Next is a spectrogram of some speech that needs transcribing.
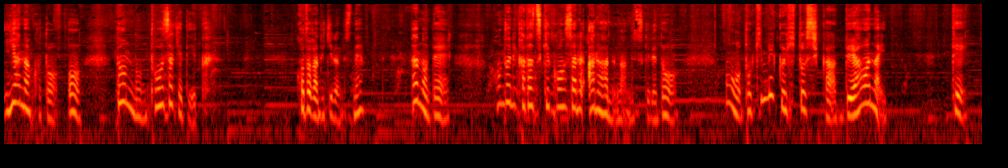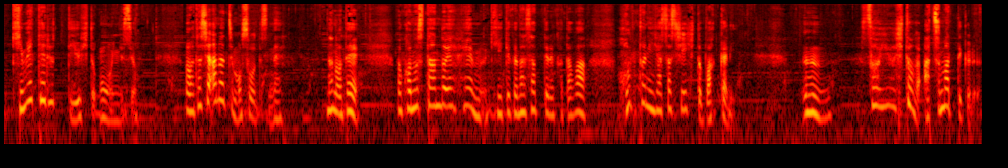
嫌なことをどんどん遠ざけていく。ことができるんですね。なので本当に片付けコンサルあるあるなんですけれどもうときめく人しか出会わないって決めてるっていう人が多いんですよ。私アラチもそうですね。なのでこのスタンド FM 聞いてくださってる方は本当に優しい人ばっかり。うん。そういう人が集まってくる。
